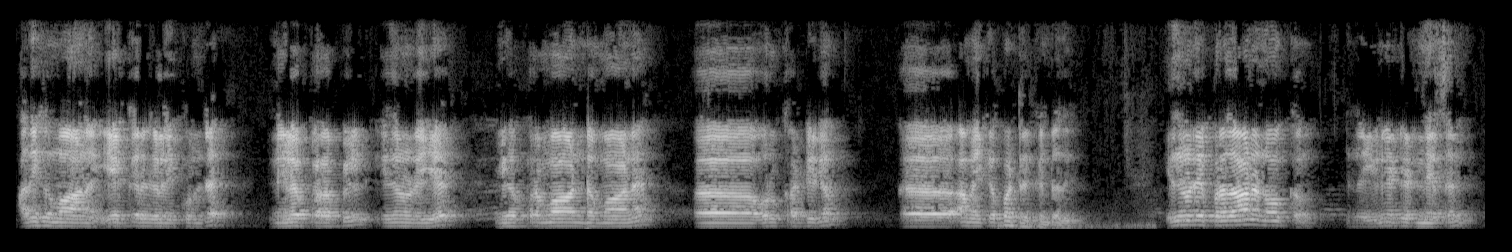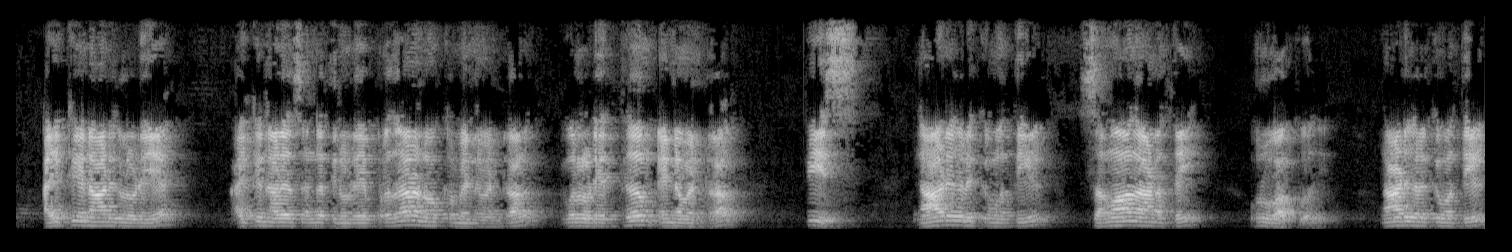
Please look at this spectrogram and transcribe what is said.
அதிகமான ஏக்கர்களை கொண்ட நிலப்பரப்பில் இதனுடைய மிக பிரமாண்டமான ஒரு கட்டிடம் அமைக்கப்பட்டிருக்கின்றது. இதனுடைய பிரதான நோக்கம் இந்த யுனைடெட் நேஷன் ஐக்கிய நாடுகளுடைய ஐக்கிய நாடுகள் சங்கத்தினுடைய பிரதான நோக்கம் என்னவென்றால் இவர்களுடைய தேர்ம் என்னவென்றால் பீஸ் நாடுகளுக்கு மத்தியில் சமாதானத்தை உருவாக்குவது. நாடுகளுக்கு மத்தியில்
